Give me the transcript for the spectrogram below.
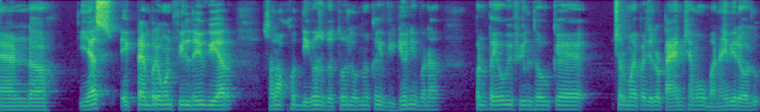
એન્ડ યસ એક ટાઈમ પર મને ફીલ થયું કે યાર, સાલા, આખો દિવસ ગતો રહ્યો, મેં કંઈ વીડિયો નહીં બનાવ. પણ પછી એવું બી ફીલ થયું કે, ચલ, મારી પાસે જેટલો ટાઈમ છે, એમાં હું બનાવી રહ્યો છું.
